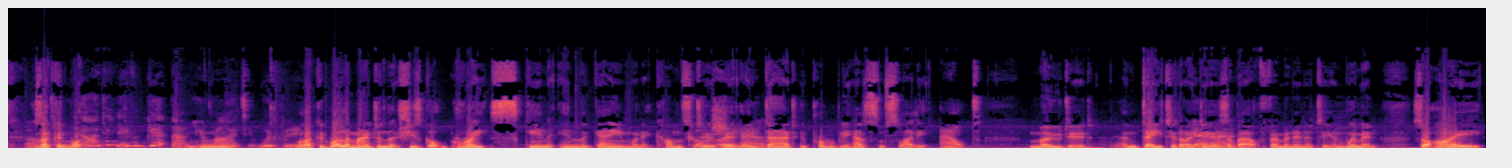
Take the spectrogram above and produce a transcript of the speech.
Because oh, I, I, could, I didn't even get that. And you're mm, right, it would be. Well, I could well imagine that she's got great skin in the game when it comes to a, a, dad who probably has some slightly outmoded and dated ideas yeah. about femininity and women. So I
